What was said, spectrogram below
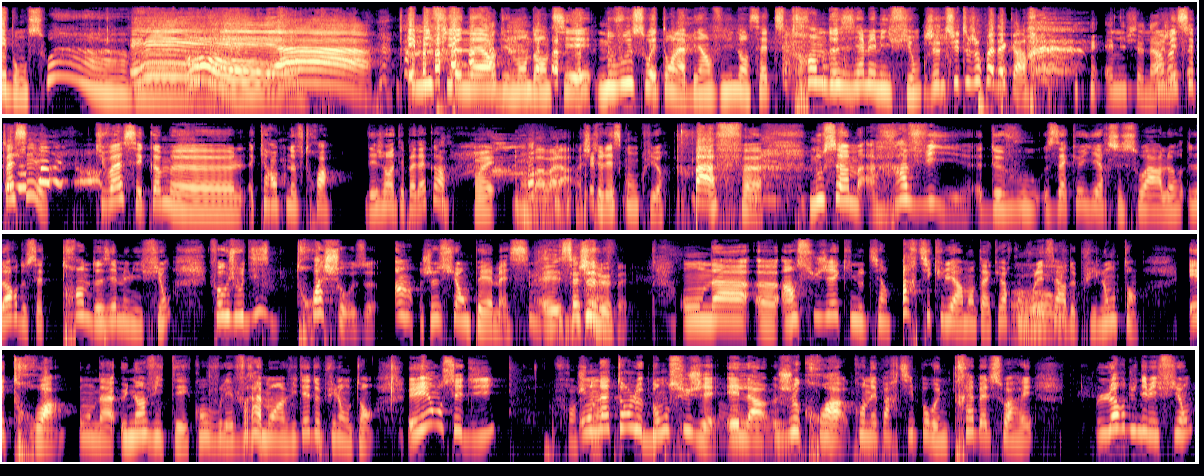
Et bonsoir Hey ah Émissionneurs du monde entier, nous vous souhaitons la bienvenue dans cette 32e émission. Je ne suis toujours pas d'accord. Émissionneur. Ouais, mais je- c'est passé. Tu vois, c'est comme euh, 49.3. Des gens n'étaient pas d'accord. Ouais. Bon bah voilà, je te laisse conclure. Paf Nous sommes ravis de vous accueillir ce soir lors, lors de cette 32e émission. Il faut que je vous dise trois choses. Un, je suis en PMS. Et sachez-le. On a euh, un sujet qui nous tient particulièrement à cœur, qu'on Oh voulait faire oui. depuis longtemps. Et trois, on a une invitée qu'on voulait vraiment inviter depuis longtemps. Et on s'est dit, On attend le bon sujet. Et là, je crois qu'on est parti pour une très belle soirée lors d'une émission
